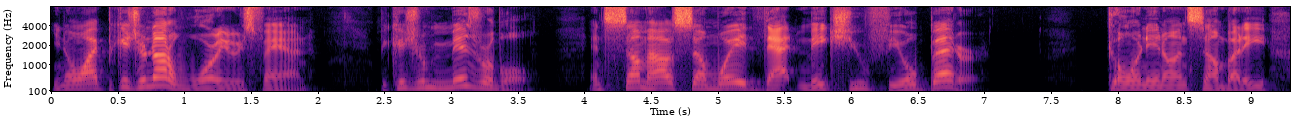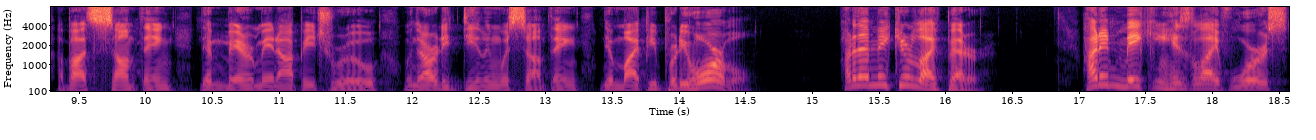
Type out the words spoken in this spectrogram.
You know why? Because you're not a Warriors fan. Because you're miserable. And somehow, some way, that makes you feel better. Going in on somebody about something that may or may not be true when they're already dealing with something that might be pretty horrible. How did that make your life better? How did making his life worse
